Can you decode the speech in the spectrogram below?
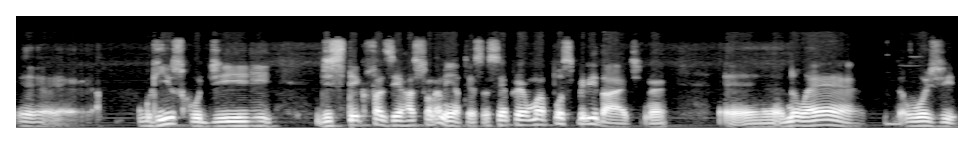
é, o risco de, de se ter que fazer racionamento. Essa sempre é uma possibilidade. Né? É, não é hoje,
